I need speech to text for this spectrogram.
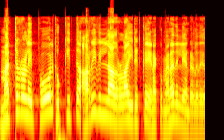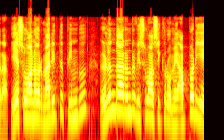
மற்றவர்களைப் போல துக்கித்து அறிவில்லாதவர்களாய் இருக்க எனக்கு மனதில்லை என்று எழுதுகிறார். இயேசுவானவர் மறித்து பின்பு எழுந்தார் என்று விசுவாசிக்கிறோமே அப்படியே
